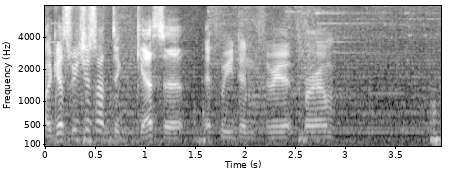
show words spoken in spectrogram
I guess we just have to guess it if we didn't throw it for him.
